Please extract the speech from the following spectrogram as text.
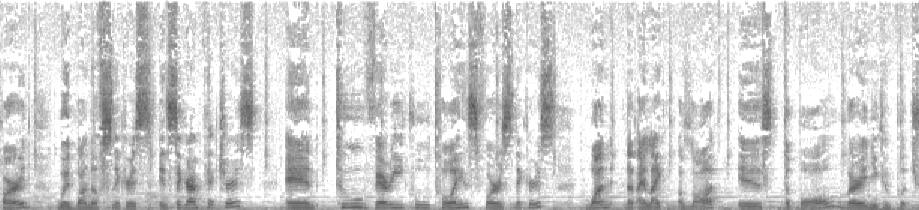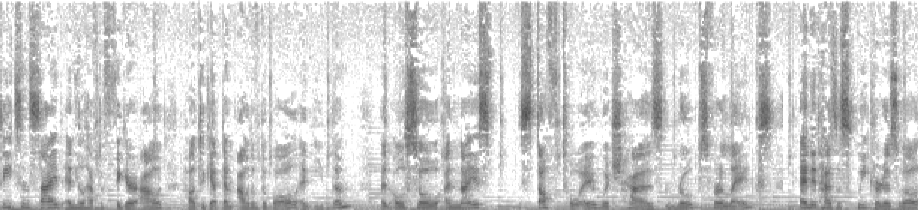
card with one of Snickers' Instagram pictures and two very cool toys for Snickers one that I like a lot is the ball, wherein you can put treats inside and he'll have to figure out how to get them out of the ball and eat them. And also a nice stuffed toy which has ropes for legs and it has a squeaker as well.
